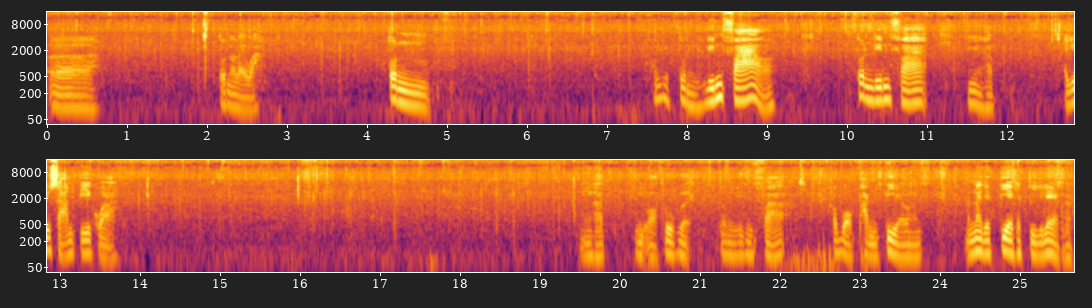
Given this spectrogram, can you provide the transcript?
เอ่อต้นอะไรวะ ต้นเขาเรียกต้นลิ้นฟ้าเหรอต้นลิ้นฟ้านี่ครับ อายุสามปีกว่า นี่ครับ มีออกลูกเลยต้นลิ้นฟ้า เขาบอกพันเตี้ยว่างั้นมันน่าจะเตี้ยแค่ปีแรกครับ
